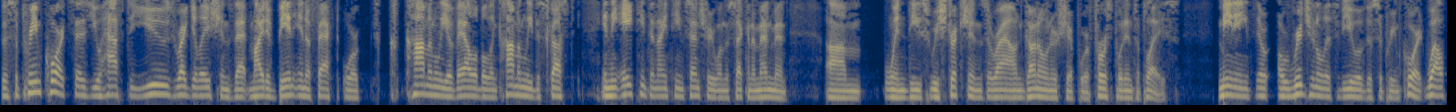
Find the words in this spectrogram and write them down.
the Supreme Court says you have to use regulations that might have been in effect or c- commonly available and commonly discussed in the 18th and 19th century when the Second Amendment, um, when these restrictions around gun ownership were first put into place, meaning the originalist view of the Supreme Court. Well,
